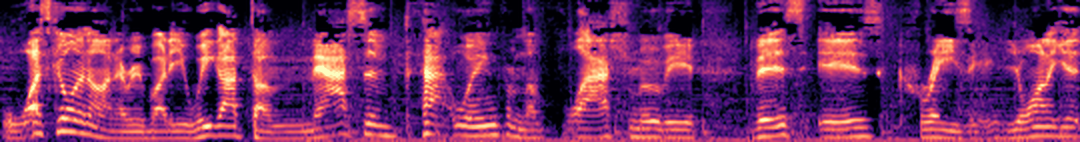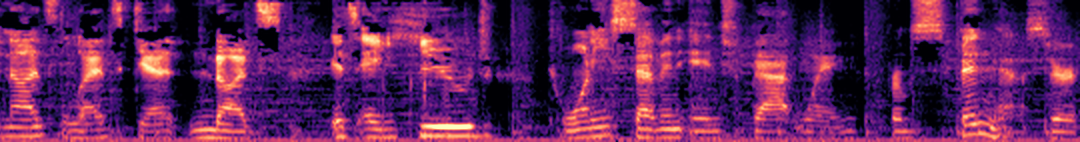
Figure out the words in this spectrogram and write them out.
What's going on, everybody? We got the massive Batwing from the Flash movie. This is crazy. You want to get nuts? Let's get nuts. It's a huge 27-inch Batwing from Spin Master.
